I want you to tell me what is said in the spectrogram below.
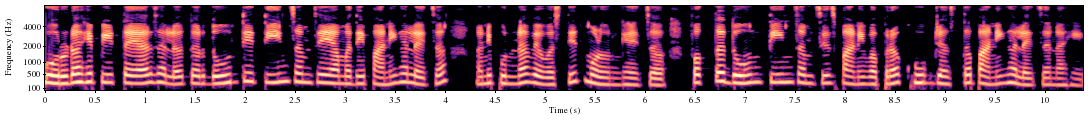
कोरडं हे पीठ तयार झालं तर दोन ते तीन चमचे यामध्ये पाणी घालायचं आणि पुन्हा व्यवस्थित मळून घ्यायचं. फक्त दोन तीन चमचेच पाणी वापरा खूप जास्त पाणी घालायचं नाही.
